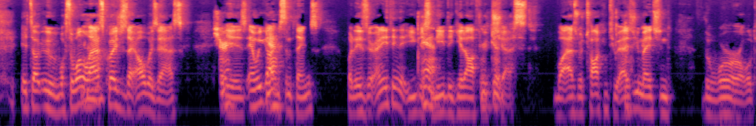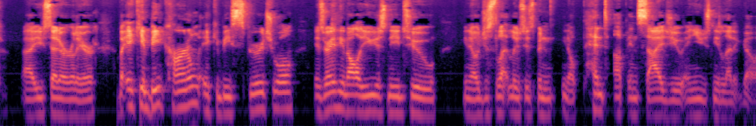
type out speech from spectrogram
it's so one of the last questions I always ask sure. is, and we got yeah. some things, but is there anything that you just yeah. need to get off your good. chest? well, as we're talking to, as you mentioned, the world, uh, you said earlier, but it can be carnal, it can be spiritual. Is there anything at all you just need to, you know, just let loose? It's been, you know, pent up inside you and you just need to let it go.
